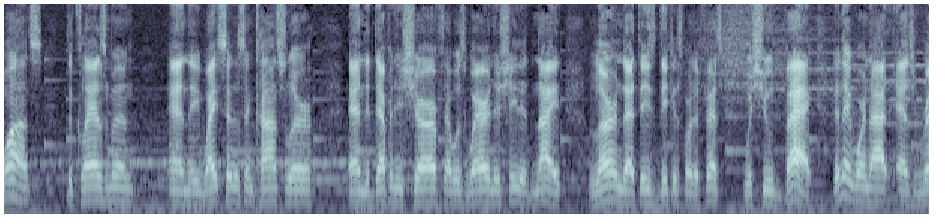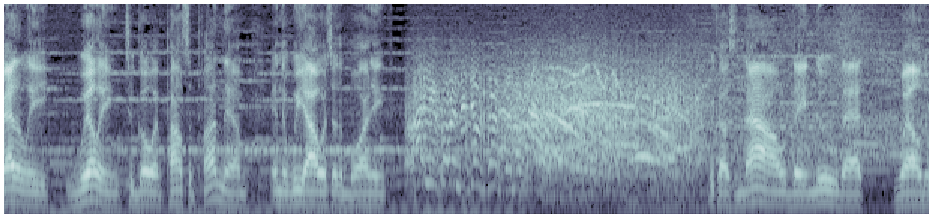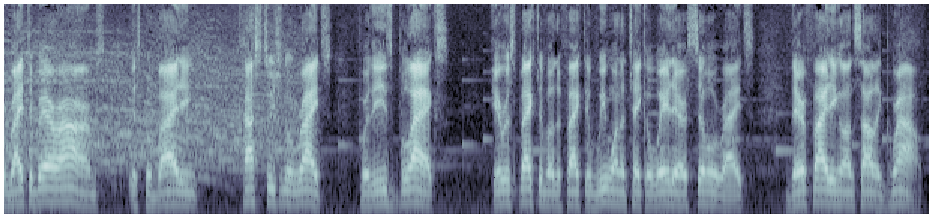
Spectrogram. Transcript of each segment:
once the Klansman and the white citizen consular and the deputy sheriff that was wearing the sheet at night learned that these deacons for defense would shoot back, then they were not as readily willing to go and pounce upon them in the wee hours of the morning. Are you going to do something about it? Because now they knew that, well, the right to bear arms is providing constitutional rights for these blacks, irrespective of the fact that we want to take away their civil rights. They're fighting on solid ground.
